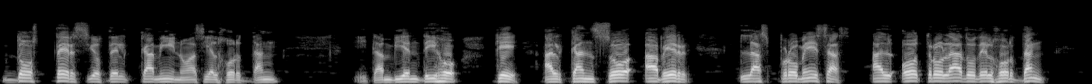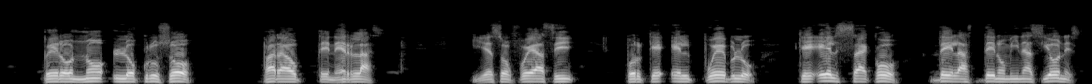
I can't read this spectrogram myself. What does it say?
dos tercios del camino hacia el Jordán y también dijo que alcanzó a ver las promesas al otro lado del Jordán, pero no lo cruzó para obtenerlas. Y eso fue así porque el pueblo que él sacó de las denominaciones,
